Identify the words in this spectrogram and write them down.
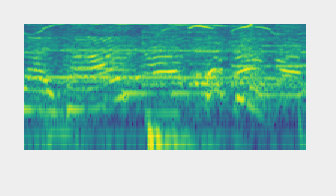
like that. What's it?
